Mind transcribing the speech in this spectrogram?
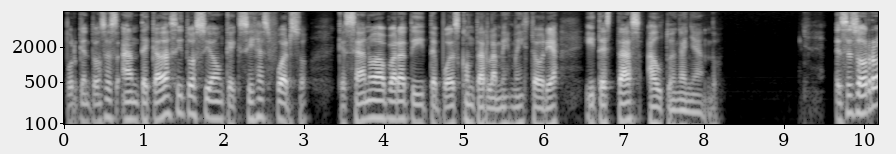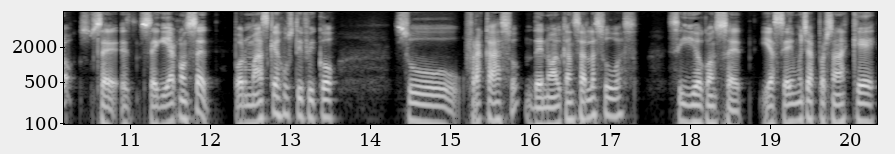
porque entonces ante cada situación que exija esfuerzo, que sea nueva para ti, te puedes contar la misma historia y te estás autoengañando. Ese zorro se, eh, seguía con sed, por más que justificó su fracaso de no alcanzar las uvas, siguió con sed. Y así hay muchas personas que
